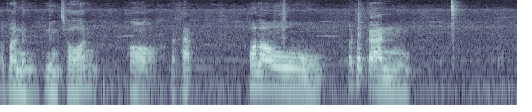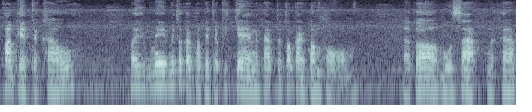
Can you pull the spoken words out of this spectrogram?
ประมาณหนึ่งหนึ่งช้อนพอนะครับ พอเราไม่ต้องการความเผ็ดจากเขาไม่ไม่ไม่ต้องการความเผ็ดจากพริกแกงนะครับ แต่ต้องการความหอม แล้วก็หมูสับนะครับ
